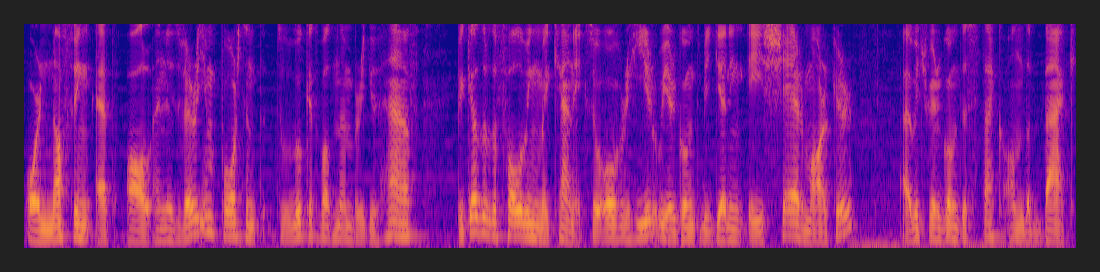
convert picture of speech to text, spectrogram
or nothing at all. And it's very important to look at what number you have because of the following mechanic. So over here we are going to be getting a share marker uh, which we are going to stack on the back.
